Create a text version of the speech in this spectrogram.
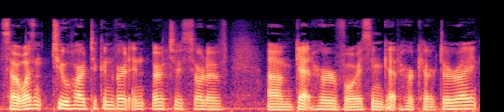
So it wasn't too hard to convert in, or to sort of um, get her voice and get her character right.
